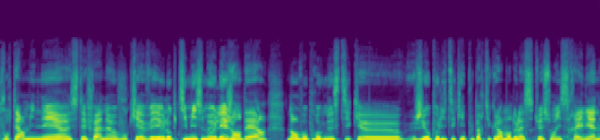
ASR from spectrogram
pour terminer, Stéphane, vous qui avez l'optimisme légendaire dans vos pronostics géopolitiques et plus particulièrement de la situation israélienne,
